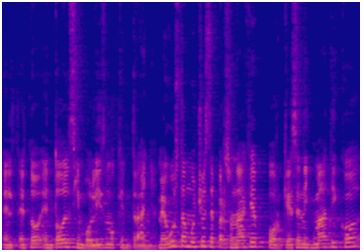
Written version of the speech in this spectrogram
en, todo el simbolismo que entraña. Me gusta mucho este personaje porque es enigmático.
